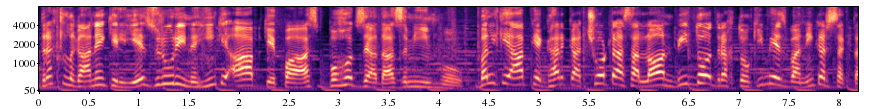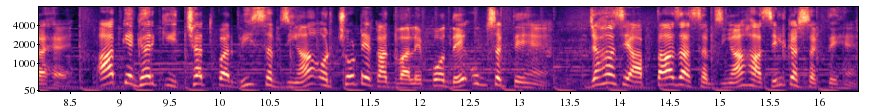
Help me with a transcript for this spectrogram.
दरख्त लगाने के लिए ज़रूरी नहीं कि आपके पास बहुत ज़्यादा ज़मीन हो, बल्कि आपके घर का छोटा सा लॉन भी दो दरख्तों की मेजबानी कर सकता है। आपके घर की छत पर भी सब्ज़ियाँ और छोटे कद वाले पौधे उग सकते हैं, जहाँ से आप ताज़ा सब्ज़ियाँ हासिल कर सकते हैं।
